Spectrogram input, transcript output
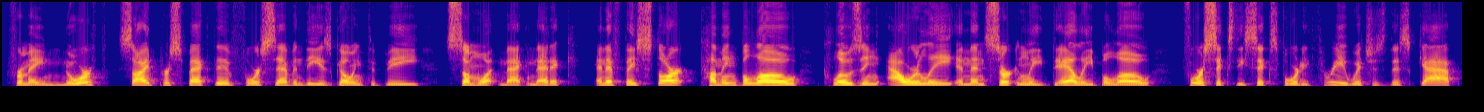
From a north side perspective, 470 is going to be somewhat magnetic. And if they start coming below, closing hourly, and then certainly daily below 466.43, which is this gap,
